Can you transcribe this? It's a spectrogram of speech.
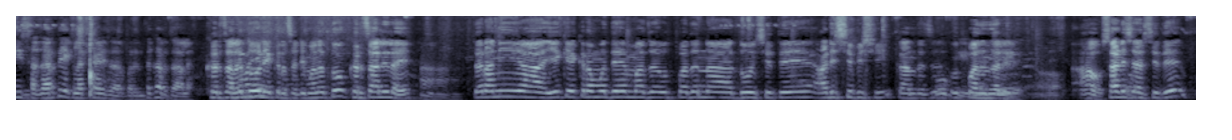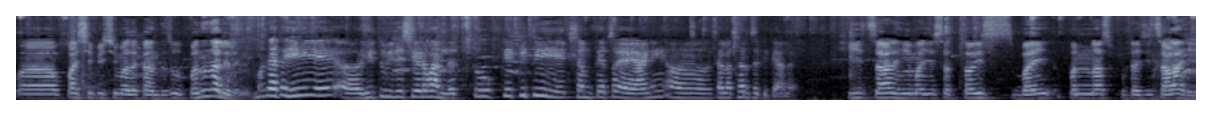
तीस हजार ते एक लाख चाळीस हजार पर्यंत खर्च आलाय खर्च आला. म्हणजे- दोन एकरासाठी मला तो खर्च आलेला आहे. तर आणि अं, एक एकरामध्ये माझं उत्पादन अं, दोनशे ते अडीचशे पिशवी कांद्याचं उत्पादन म्हणजे, झालेलं आहे. हो साडेचारशे ते अं, पाचशे पिशवी माझं कांद्याचं उत्पादन झालेलं आहे. मग आता ही अं, ही तुम्ही जे शेड बांधलं तो ते किती क्षमतेचं आहे आणि अं, त्याला खर्च किती आलाय? ही चाळ ही माझी सत्तावीस बाय पन्नास फुटाची चाळ आहे.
